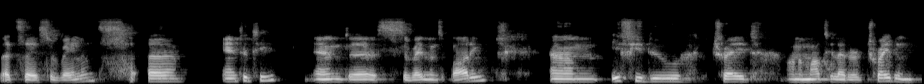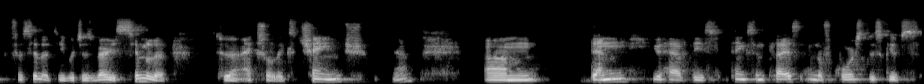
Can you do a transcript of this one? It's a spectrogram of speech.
let's say, surveillance uh, entity and uh, surveillance body. Um, if you do trade on a multilateral trading facility, which is very similar to an actual exchange, yeah, um, then you have these things in place. And of course, this gives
